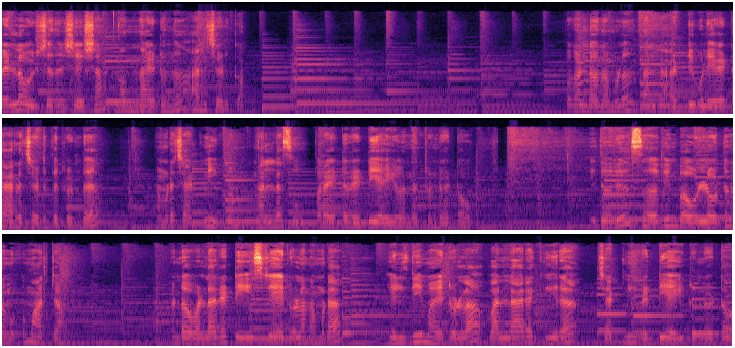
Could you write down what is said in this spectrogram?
വെള്ളം ഒഴിച്ചതിന് ശേഷം നന്നായിട്ടൊന്ന് അരച്ചെടുക്കാം. ഇപ്പോൾ കണ്ടോ നമ്മൾ നല്ല അടിപൊളിയായിട്ട് അരച്ചെടുത്തിട്ടുണ്ട്. നമ്മുടെ ചട്നി ഇപ്പം നല്ല സൂപ്പറായിട്ട് റെഡിയായി വന്നിട്ടുണ്ട് കേട്ടോ. ഇതൊരു സെർവിങ് ബൗളിലോട്ട് നമുക്ക് മാറ്റാം. കണ്ടോ വളരെ ടേസ്റ്റി ആയിട്ടുള്ള നമ്മുടെ ഹെൽത്തിയുമായിട്ടുള്ള വല്ലാരക്കീര ചട്നി റെഡി ആയിട്ടുണ്ട് കേട്ടോ.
